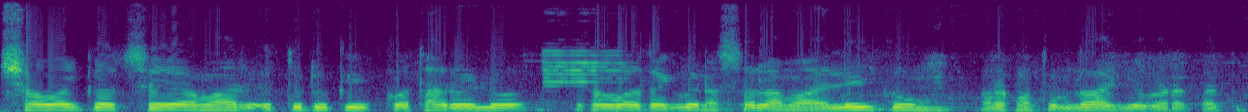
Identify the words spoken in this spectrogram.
সবার কাছে আমার এতটুকু কথা রইল। সবাই থাকবেন। আসসালামু আলাইকুম রহমতুল্লাহ বারাকাতুহ।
